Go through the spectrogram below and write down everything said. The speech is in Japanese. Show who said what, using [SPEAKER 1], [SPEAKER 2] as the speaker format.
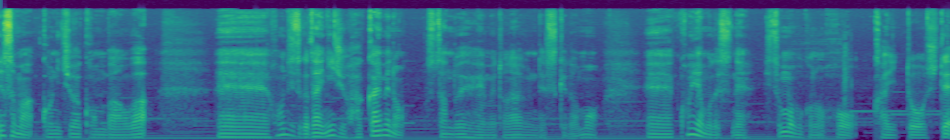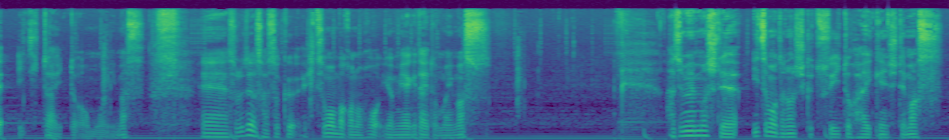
[SPEAKER 1] 皆様、こんにちは、こんばんは。えー本日が第28回目のスタンド FM となるんですけども、えー今夜もですね、質問箱の方、回答していきたいと思います。えーそれでは早速、質問箱の方、読み上げたいと思います。はじめまして、いつも楽しくツイート拝見してます。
